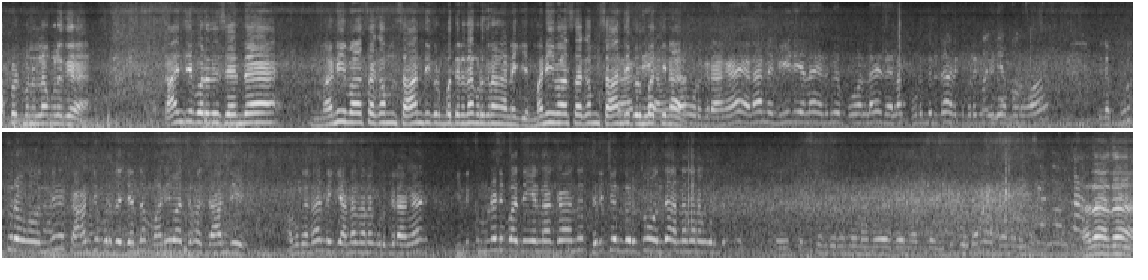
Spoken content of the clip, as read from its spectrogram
அப்லோட் பண்ணல உங்களுக்கு? காஞ்சிபுரத்தை சேர்ந்த மணி வாசகம் சாந்தி குடும்பத்தினர் தான் கொடுக்குறாங்க அன்னைக்கு. மணி வாசகம் சாந்தி குடும்பத்தினர். கொடுக்குறாங்க. ஏன்னா இந்த வீடியோ எல்லாம் எதுவுமே போடல. இதெல்லாம் கொடுத்துட்டு தான் அதுக்கு பிறகு வீடியோ போடுவோம். இதை கொடுக்குறவங்க வந்து காஞ்சிபுரத்தை சேர்ந்த மணிவாசன சாந்தி. அவங்க தான் இன்னைக்கு அன்னதானம் கொடுக்குறாங்க. இதுக்கு முன்னாடி பார்த்தீங்கன்னாக்கா வந்து திருச்செந்தூருக்கும் வந்து அன்னதானம் கொடுத்து திருச்செந்தூர் நம்ம இதுக்கு தானே. அதான் அதான்.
